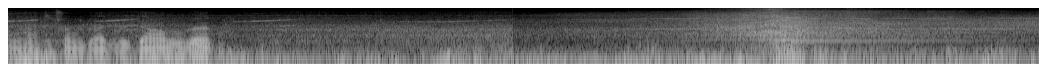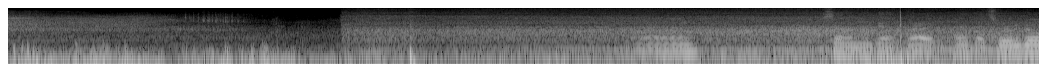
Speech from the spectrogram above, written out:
I'm gonna have to turn the drag brake down a little bit. And 70 again. Alright, I think that's where we go.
